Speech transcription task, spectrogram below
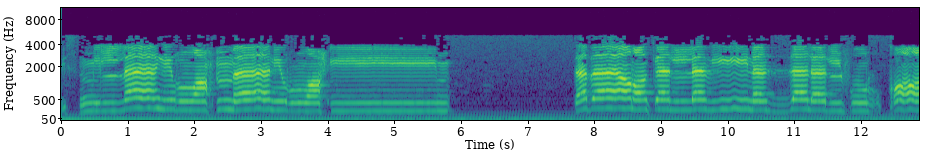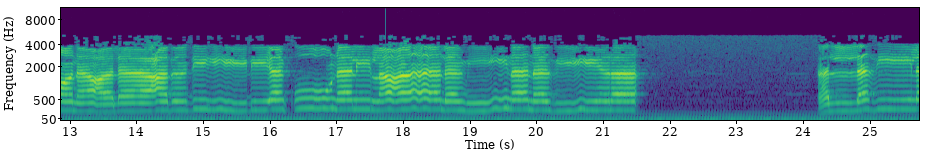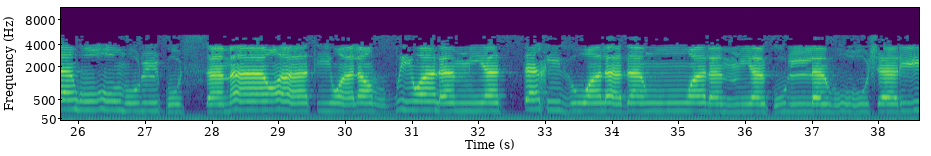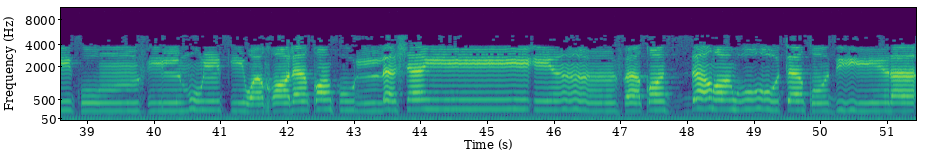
بسم الله الرحمن الرحيم. تبارك الذي نزل الفرقان على عبده ليكون للعالمين نذيرا. الذي له ملك السماوات والأرض ولم يتخذ ولدا ولم يكن له شريك في الملك وخلق كل شيء فقدره تقديرا.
